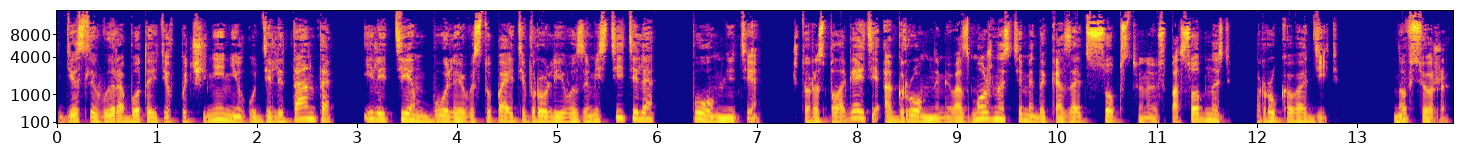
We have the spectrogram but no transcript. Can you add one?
Если вы работаете в подчинении у дилетанта, или тем более выступаете в роли его заместителя, помните, что располагаете огромными возможностями доказать собственную способность руководить. Но все же,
